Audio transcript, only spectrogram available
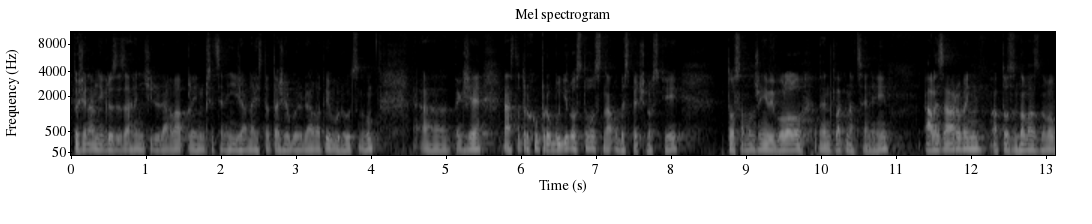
to, že nám někdo ze zahraničí dodává plyn, přece není žádná jistota, že ho bude dodávat i v budoucnu. Takže nás to trochu probudilo z toho sna o bezpečnosti. To samozřejmě vyvolalo ten tlak na ceny, ale zároveň, a to znova, znova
